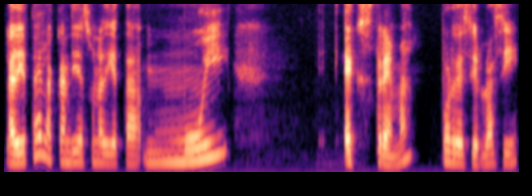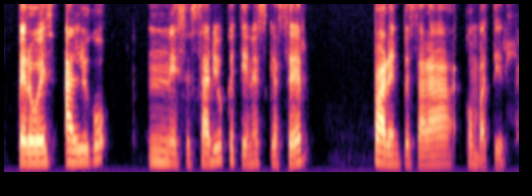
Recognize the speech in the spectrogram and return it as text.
la dieta de la cándida es una dieta muy extrema, por decirlo así, pero es algo necesario que tienes que hacer para empezar a combatirla,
